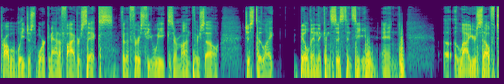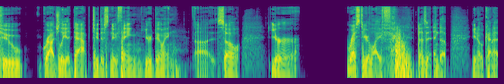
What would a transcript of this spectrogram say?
probably just working out a 5 or 6 for the first few weeks or month or so just to like build in the consistency and uh, allow yourself to gradually adapt to this new thing you're doing. Uh, so your rest of your life doesn't end up, you know, kind of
